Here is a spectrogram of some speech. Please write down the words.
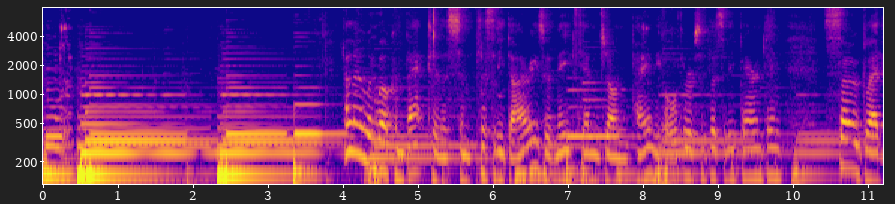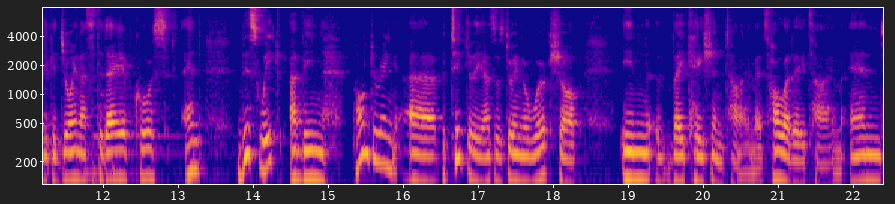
Hello and welcome back to the Simplicity Diaries with me, Kim John Payne, the author of Simplicity Parenting. So glad you could join us today, of course. And this week I've been pondering, uh, particularly as I was doing a workshop in vacation time, it's holiday time, and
